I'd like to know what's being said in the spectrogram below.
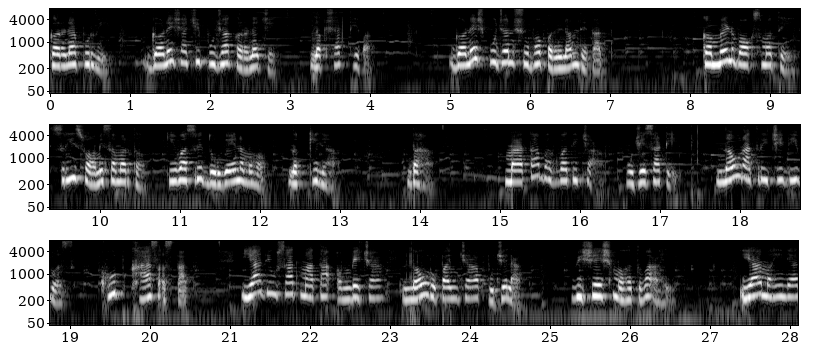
करण्यापूर्वी गणेशाची पूजा करण्याचे लक्षात ठेवा. गणेश पूजन शुभ परिणाम देतात. कमेंट बॉक्समध्ये श्री स्वामी समर्थ किंवा श्री दुर्गे नमः नक्की लिहा. दहा. माता भगवतीच्या पूजेसाठी नवरात्रीचे दिवस खूप खास असतात. या दिवसात माता अंबेच्या नऊ रूपांच्या पूजेला विशेष महत्त्व आहे. या महिन्यात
